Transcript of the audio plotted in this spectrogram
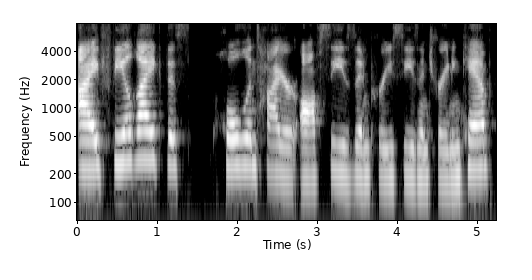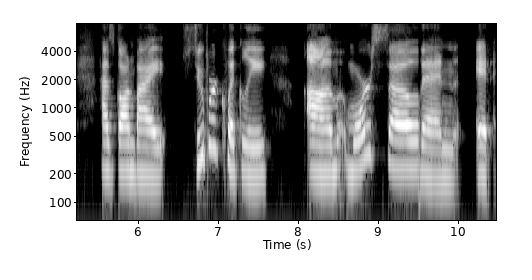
I feel like this whole entire offseason, preseason training camp has gone by super quickly um, more so than it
